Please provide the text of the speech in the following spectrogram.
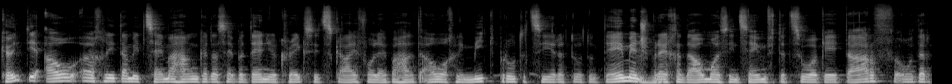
Könnte auch ein bisschen damit zusammenhängen, dass eben Daniel Craig seit Skyfall eben halt auch ein bisschen mitproduzieren tut und dementsprechend auch mal seinen Senf dazugeben darf, oder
